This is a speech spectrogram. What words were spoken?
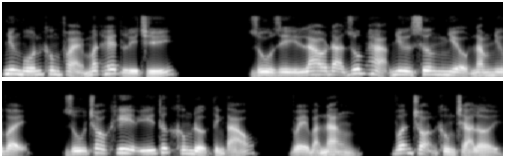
nhưng vốn không phải mất hết lý trí. Dù gì Lao đã giúp Hạ Như Sương nhiều năm như vậy, dù cho khi ý thức không được tỉnh táo, về bản năng, vẫn chọn không trả lời.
